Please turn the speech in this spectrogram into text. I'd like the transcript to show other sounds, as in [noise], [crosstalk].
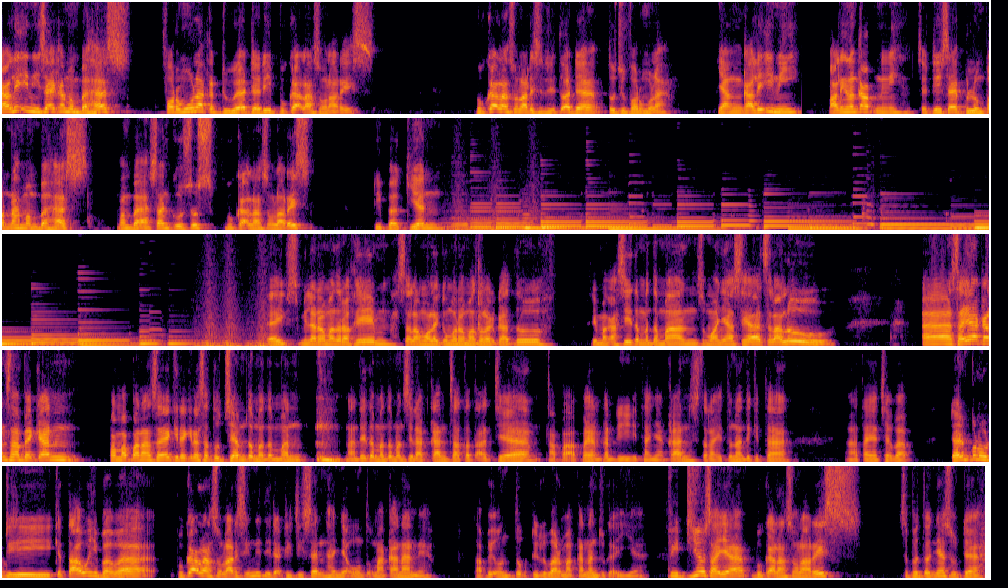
kali ini saya akan membahas formula kedua dari buka langsung laris. Buka langsung laris sendiri itu ada tujuh formula. Yang kali ini paling lengkap nih. Jadi saya belum pernah membahas pembahasan khusus buka langsung laris di bagian Hey, Bismillahirrahmanirrahim. Assalamualaikum warahmatullahi wabarakatuh. Terima kasih teman-teman, semuanya sehat selalu. Uh, saya akan sampaikan pemaparan saya kira-kira satu jam teman-teman. [clears throat] Nanti teman-teman silakan catat aja apa-apa yang akan ditanyakan. Setelah itu nanti kita uh, tanya jawab. Dan perlu diketahui bahwa buka langsung laris ini tidak didesain hanya untuk makanan ya, tapi untuk di luar makanan juga iya. Video saya buka langsung laris sebetulnya sudah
